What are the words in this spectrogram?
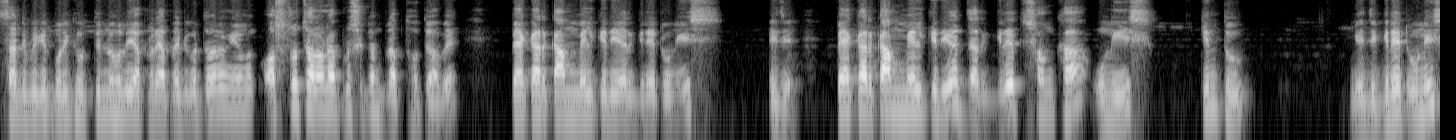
সার্টিফিকেট পরীক্ষা উত্তীর্ণ হলেই আপনারা অ্যাপ্লাইটি করতে পারবেন এবং অস্ত্র চালনায় প্রশিক্ষণ প্রাপ্ত হতে হবে। Packer cum mail carrier grade উনিশ, এই যে, প্যাকার কাম মেল কেরিয়ার যার গ্রেড সংখ্যা উনিশ, কিন্তু এই যে গ্রেড উনিশ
